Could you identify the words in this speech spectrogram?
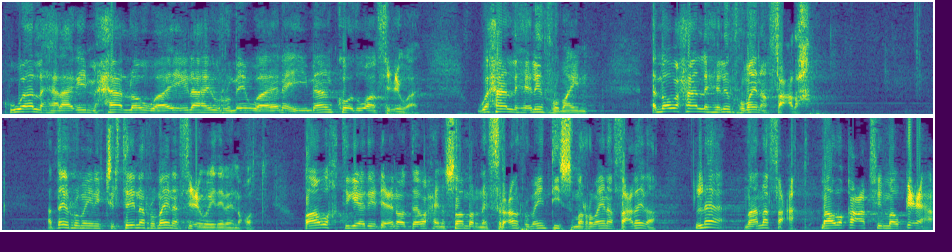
Kuwaa la halaagay maxaa loo waayay? Ilaahay u rumayn waayana iimaankoodu u anfici waay waxaan la helin rumayn ama waxaan la helin rumayn anfacda. Hadday rumayni jirtayna rumayn anfici weyday bay noqotay. Oo aan wakhtigeedii dhicinoo dee waxaynu soo marnay fircoon rumayntiisu ma rumayn anfacdayba laa maa nafacat maa waqacat fii mawqiciha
